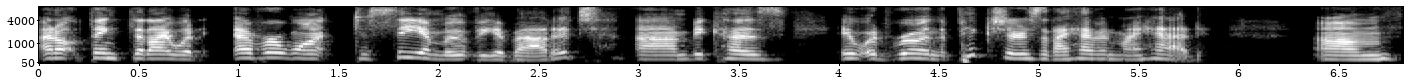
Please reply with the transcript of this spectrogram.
I don't think that I would ever want to see a movie about it um, because it would ruin the pictures that I have in my head. Um,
